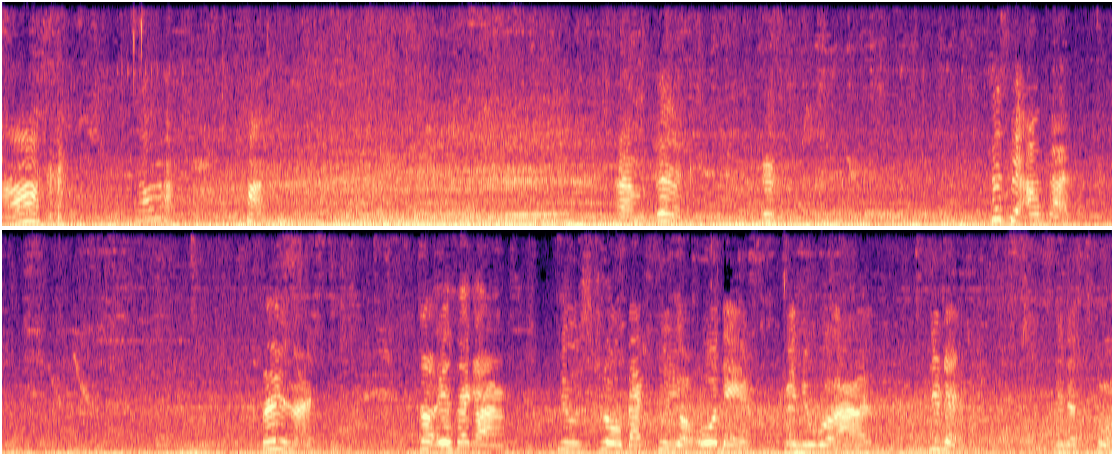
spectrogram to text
Ah, ah, huh. Um, good. Good. Crispy outside. Very nice. So it's like a, you stroll back to your old days when you were a student in the school.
